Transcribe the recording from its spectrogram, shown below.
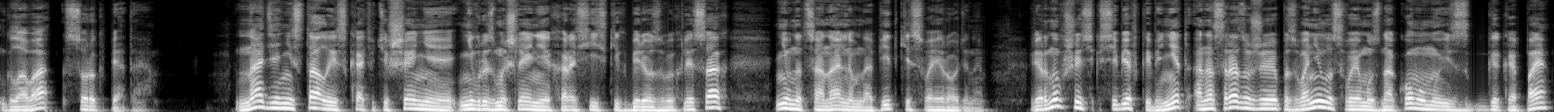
Глава 45. Надя не стала искать утешения ни в размышлениях о российских березовых лесах, ни в национальном напитке своей родины. Вернувшись к себе в кабинет, она сразу же позвонила своему знакомому из ГКП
